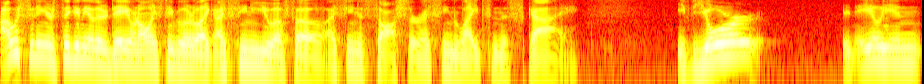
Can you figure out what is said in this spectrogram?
I was sitting here thinking the other day when all these people are like, "I seen a UFO. I seen a saucer. I seen lights in the sky." If you're an alien,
